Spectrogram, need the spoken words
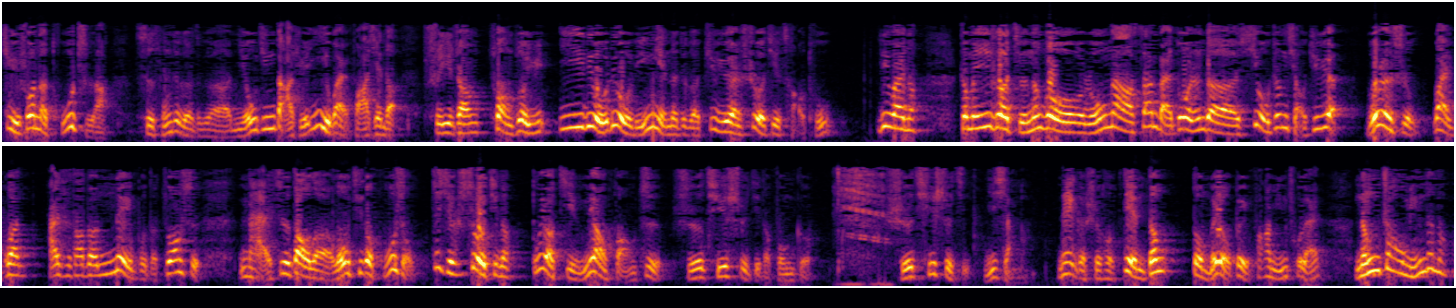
据说呢，图纸啊是从这个这个牛津大学意外发现的，是一张创作于一六六零年的这个剧院设计草图。另外呢，这么一个只能够容纳三百多人的袖珍小剧院。无论是外观还是它的内部的装饰，乃至到了楼梯的扶手，这些设计呢，都要尽量仿制十七世纪的风格。十七世纪，你想啊，那个时候电灯都没有被发明出来，能照明的呢，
